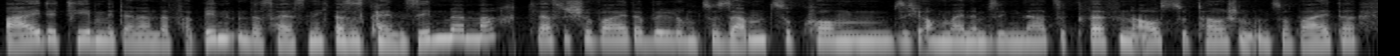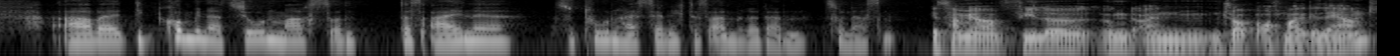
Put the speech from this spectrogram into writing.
beide Themen miteinander verbinden. Das heißt nicht, dass es keinen Sinn mehr macht, klassische Weiterbildung zusammenzukommen, sich auch mal in einem Seminar zu treffen, auszutauschen und so weiter. Aber die Kombination machst und das eine zu tun, heißt ja nicht, das andere dann zu lassen. Jetzt haben ja viele irgendeinen Job auch mal gelernt,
